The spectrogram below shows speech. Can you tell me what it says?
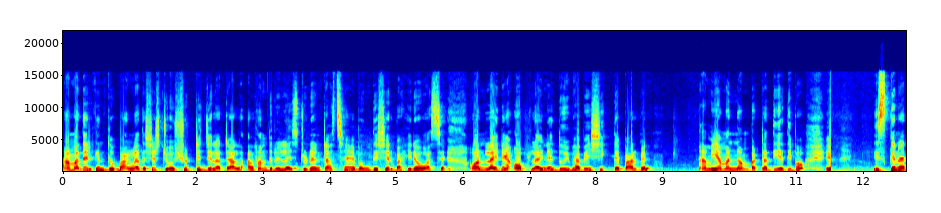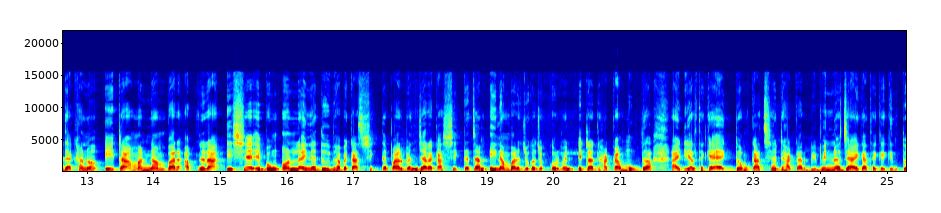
আমাদের কিন্তু বাংলাদেশের চৌষট্টি জেলাতে আল- আলহামদুলিল্লাহ স্টুডেন্ট আছে এবং দেশের বাহিরেও আছে। অনলাইনে অফলাইনে দুইভাবেই শিখতে পারবেন। আমি আমার নাম্বারটা দিয়ে দিব। স্ক্রিনে দেখানো এইটা আমার নাম্বার। আপনারা এসে এবং অনলাইনে দুইভাবে কাজ শিখতে পারবেন। যারা কাজ শিখতে চান, এই নাম্বারে যোগাযোগ করবেন। এটা ঢাকা মুগদা আইডিয়াল থেকে একদম কাছে। ঢাকার বিভিন্ন জায়গা থেকে কিন্তু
